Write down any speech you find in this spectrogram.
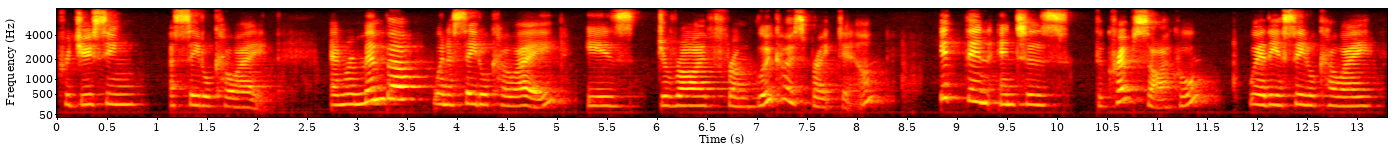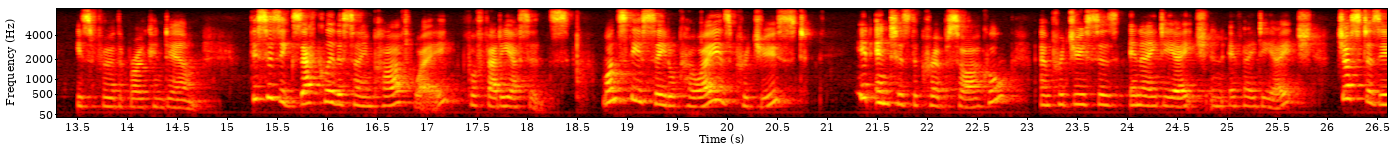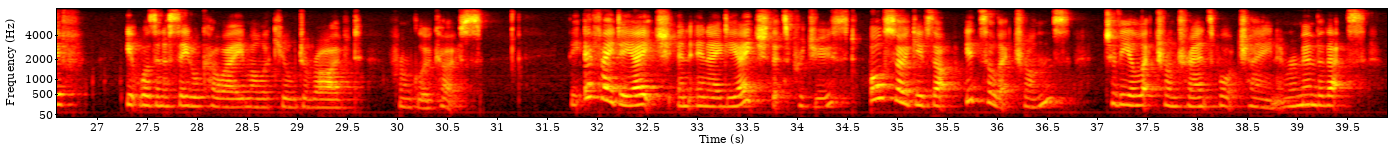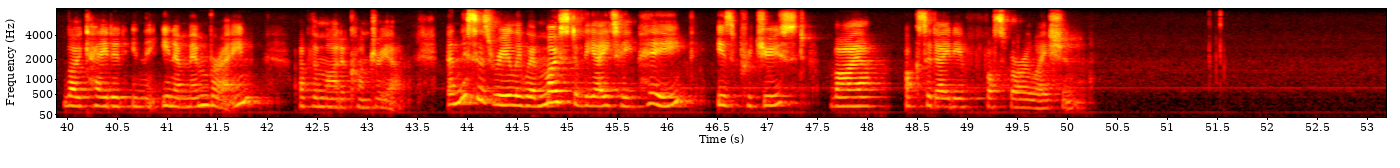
producing acetyl-CoA. And remember when acetyl-CoA is derived from glucose breakdown, it then enters the Krebs cycle where the acetyl-CoA is further broken down. This is exactly the same pathway for fatty acids. Once the acetyl-CoA is produced, it enters the Krebs cycle and produces NADH and FADH, just as if it was an acetyl-CoA molecule derived from glucose. The FADH and NADH that's produced also gives up its electrons to the electron transport chain. And remember, that's located in the inner membrane of the mitochondria. And this is really where most of the ATP is produced via oxidative phosphorylation.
